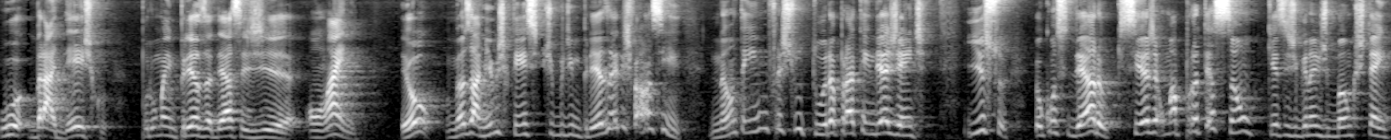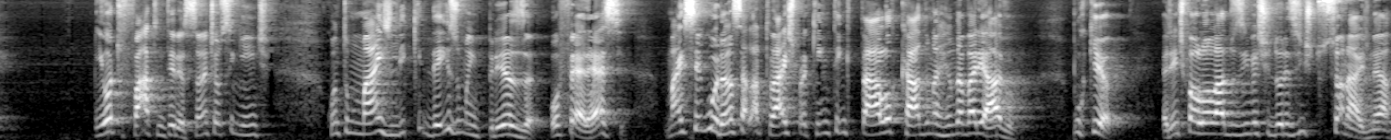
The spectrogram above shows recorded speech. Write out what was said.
o Bradesco, por uma empresa dessas de online? Eu, meus amigos que têm esse tipo de empresa, eles falam assim: não tem infraestrutura para atender a gente. Isso eu considero que seja uma proteção que esses grandes bancos têm. E outro fato interessante é o seguinte: quanto mais liquidez uma empresa oferece, mais segurança ela traz para quem tem que estar tá alocado na renda variável. Por quê? A gente falou lá dos investidores institucionais, né?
